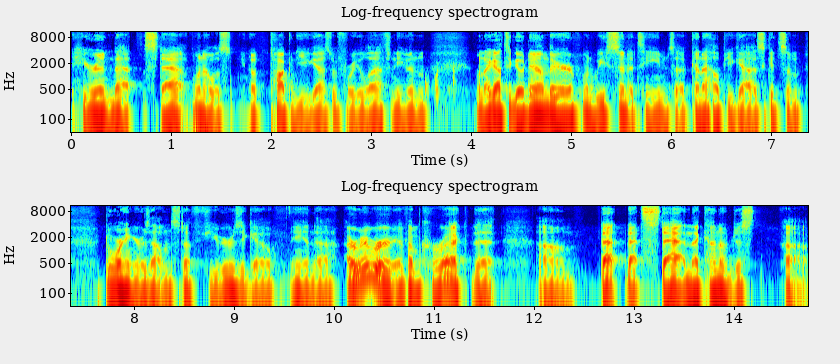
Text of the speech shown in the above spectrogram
hearing that stat when I was you know talking to you guys before you left, and even when I got to go down there when we sent a team to kind of help you guys get some door hangers out and stuff a few years ago. And uh, I remember, if I'm correct, that um, that that stat and that kind of just uh,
